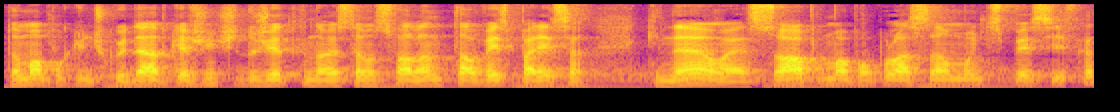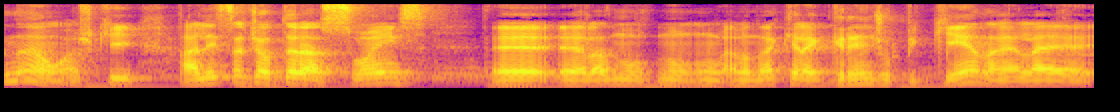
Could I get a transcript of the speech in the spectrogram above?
tomar um pouquinho de cuidado, porque a gente, do jeito que nós estamos falando, talvez pareça que não, é só para uma população muito específica. Não, acho que a lista de alterações, é, ela, não, não, ela não é que ela é grande ou pequena, ela é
